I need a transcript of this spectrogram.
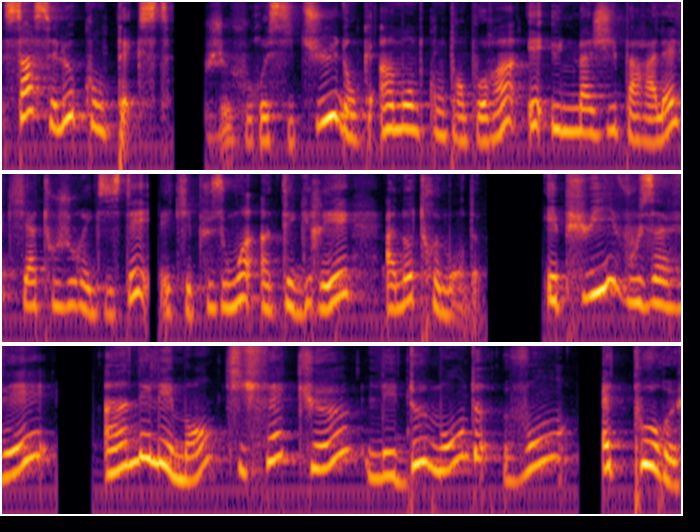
Ça, c'est le contexte. Je vous resitue donc un monde contemporain et une magie parallèle qui a toujours existé et qui est plus ou moins intégrée à notre monde. Et puis, vous avez un élément qui fait que les deux mondes vont être poreux.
